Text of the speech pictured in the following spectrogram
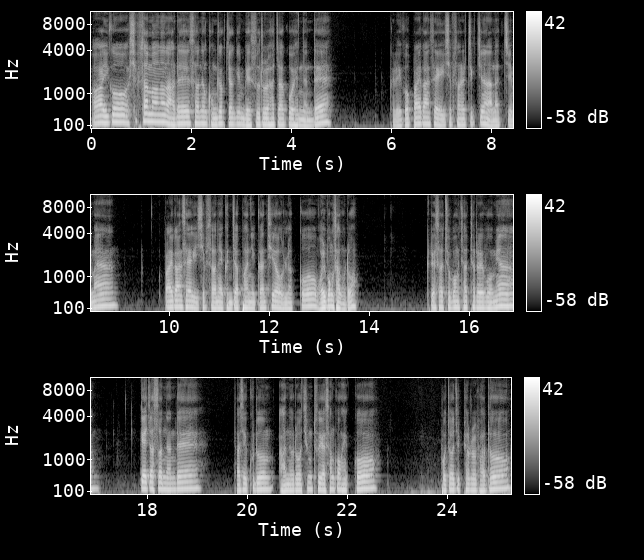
아, 이거 14만원 아래에서는 공격적인 매수를 하자고 했는데, 그리고 빨간색 20선을 찍지는 않았지만, 빨간색 20선에 근접하니까 튀어 올랐고, 월봉상으로. 그래서 주봉 차트를 보면, 깨졌었는데, 다시 구름 안으로 침투에 성공했고, 보조지표를 봐도,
